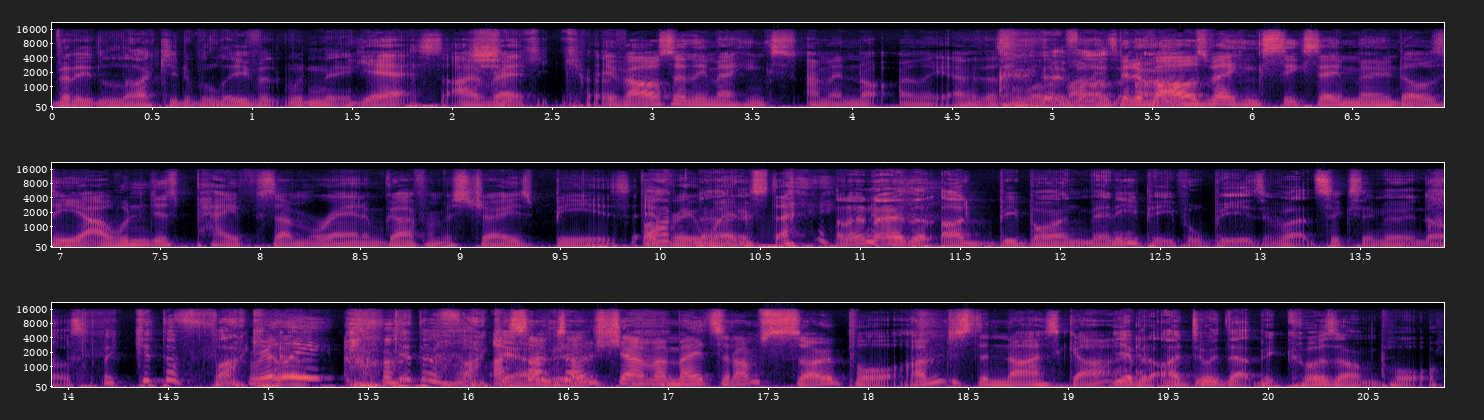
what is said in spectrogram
but he'd like you to believe it, wouldn't he? Yes, I. Cheeky cunt. If I was only making, I mean, not only I mean, that's a lot of If I money, was but if I was making sixteen million dollars a year, I wouldn't just pay for some random guy from Australia's beers Fuck every no. Wednesday. I don't know that I'd be buying many people beers if I had sixty million dollars. Like, get the fuck Really? out. Get the fuck I out. sometimes of here. shout my mates that I'm so poor. I'm just a nice guy. Yeah, but I do that because I'm poor.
